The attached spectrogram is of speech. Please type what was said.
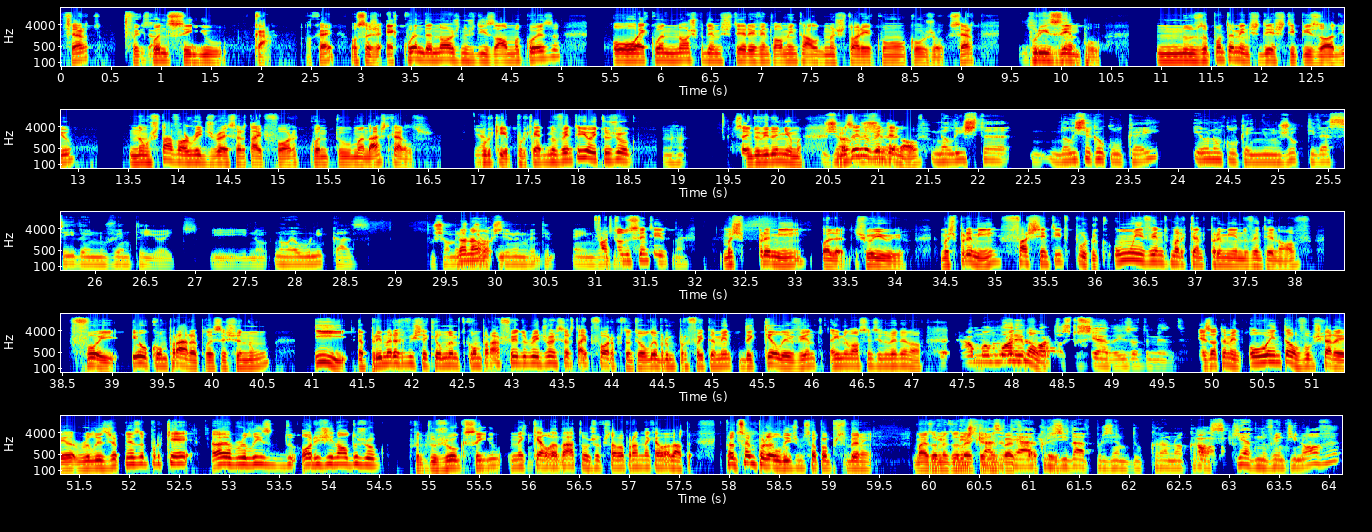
certo? Foi Exato. quando saiu cá ok? Ou seja, é quando a nós nos diz alguma coisa ou é quando nós podemos ter eventualmente alguma história com, com o jogo, certo? Por exemplo, nos apontamentos deste episódio não estava o Ridge Racer Type 4 quando tu mandaste, Carlos. Yeah. Porquê? Porque é de 98 o jogo. Uhum. Sem dúvida nenhuma. Jogos, Mas em 99. Na lista, na lista que eu coloquei, eu não coloquei nenhum jogo que tivesse saído em 98. E não, não é o único caso. Puxa ao mesmo não, não. Em 98. Faz todo o sentido. Não. Mas para mim, olha, Juiu, mas para mim faz sentido porque um evento marcante para mim em 99 foi eu comprar a PlayStation 1 e a primeira revista que eu me lembro de comprar foi do Ridge Racer Type 4. Portanto, eu lembro-me perfeitamente daquele evento em 1999. Há uma memória então, forte associada, exatamente. Exatamente. Ou então vou buscar a release japonesa porque é a release do, original do jogo. Portanto, o jogo saiu naquela data, o jogo estava pronto naquela data. Portanto, só um paralelismo, só para perceberem mais ou menos onde é que a gente vai até há a curiosidade, por exemplo, do Chrono Cross, que é de 99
